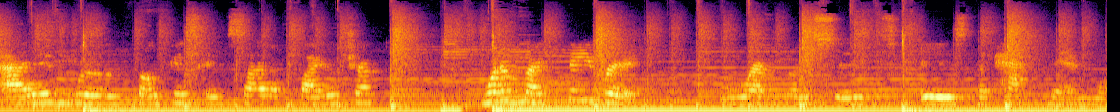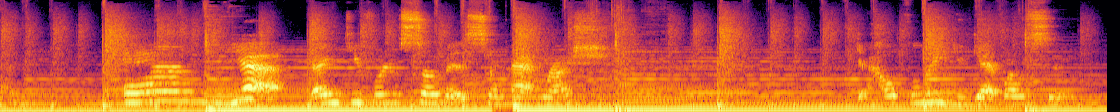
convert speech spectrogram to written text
added were focused inside a fire truck. One of my favorite references is the Pac-Man one. And yeah, thank you for your service, Matt Rush. Yeah, hopefully you get well soon.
